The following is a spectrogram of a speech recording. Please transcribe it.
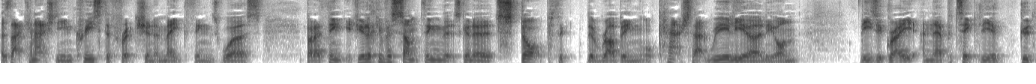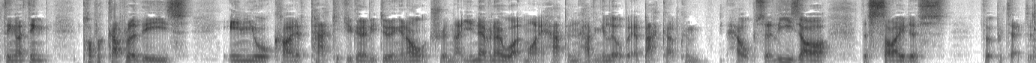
as that can actually increase the friction and make things worse. But I think if you're looking for something that's going to stop the, the rubbing or catch that really early on, these are great and they're particularly a good thing. I think pop a couple of these in your kind of pack if you're going to be doing an ultra and that you never know what might happen having a little bit of backup can help so these are the Sidas foot protectors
